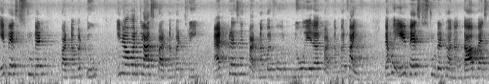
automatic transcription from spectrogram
a best student part number 2, in our class part number 3, at present part number 4, no error part number 5. দেখো এ বেস্ট স্টুডেন্ট হয় না দা বেস্ট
